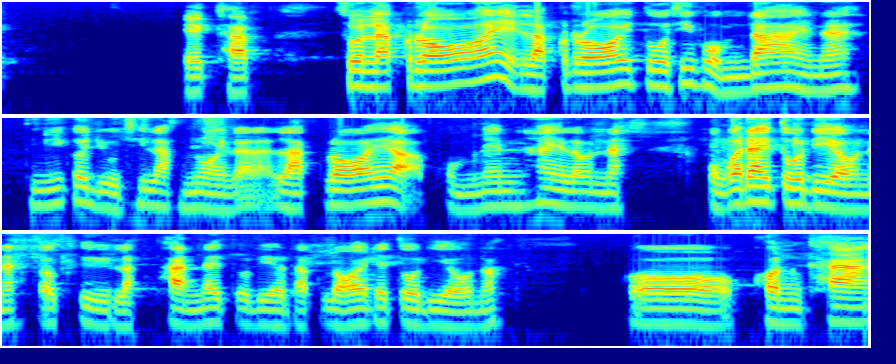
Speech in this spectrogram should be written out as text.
x x ครับ ส่วนหลักร้อย หลักร้อยตัวที่ผมได้นะ ทีนี้ก็อยู่ที่หลักหน่วยแล้ว หลักร้อยอะผมเน้นให้แล้วนะ ผมก็ได้ตัวเดียวนะ ก็คือหลักพันได้ตัวเดียวหลักร้อยได้ตัวเดียวเนาะก็ค่อนข้าง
